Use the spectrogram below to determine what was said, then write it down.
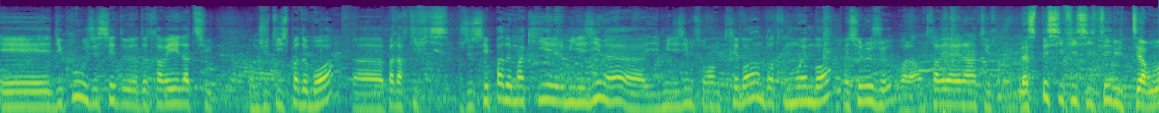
Et du coup, j'essaie de, de travailler là-dessus. Donc, j'utilise pas de bois, euh, pas d'artifice. Je sais pas de maquiller le millésime. hein. Les millésimes seront très bons, d'autres moins bons, mais c'est le jeu. Voilà, on travaille avec la nature. La spécificité du terroir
